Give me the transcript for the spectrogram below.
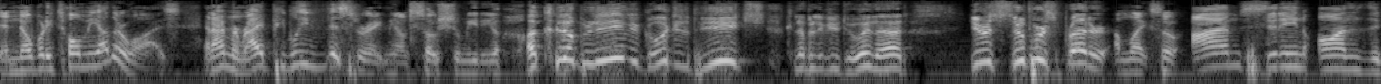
and nobody told me otherwise. And I remember I had people eviscerate me on social media. I cannot believe you're going to the beach. I cannot believe you're doing that. You're a super spreader. I'm like, so I'm sitting on the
